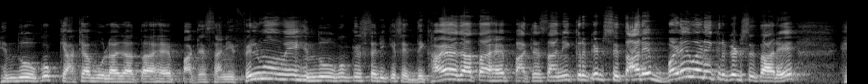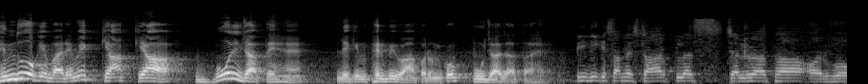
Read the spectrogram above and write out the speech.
हिंदुओं को क्या क्या बोला जाता है? पाकिस्तानी फ़िल्मों में हिंदुओं को किस तरीके से दिखाया जाता है? पाकिस्तानी क्रिकेट सितारे बड़े बड़े क्रिकेट सितारे हिंदुओं के बारे में क्या क्या बोल जाते हैं? लेकिन फिर भी वहाँ पर उनको पूजा जाता है। टीवी के सामने स्टार प्लस चल रहा था और वो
